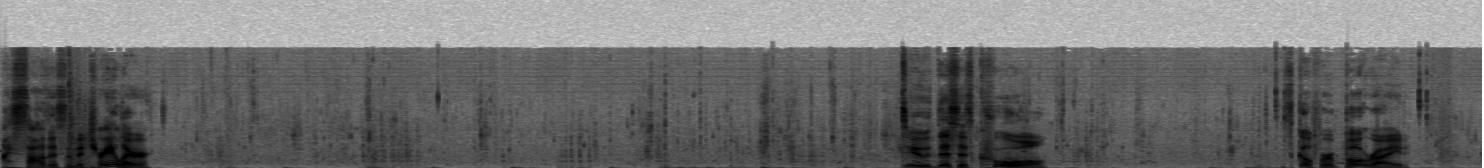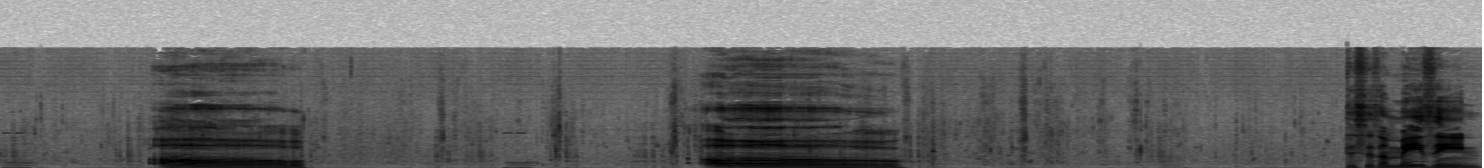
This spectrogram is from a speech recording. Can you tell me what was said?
I saw this in the trailer! Dude, this is cool! Let's go for a boat ride! Oh! Oh! This is amazing!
